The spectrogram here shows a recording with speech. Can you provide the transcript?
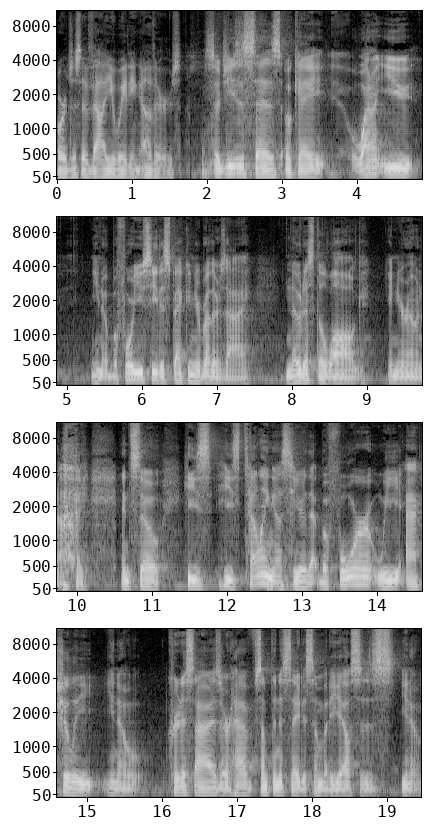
or just evaluating others. So Jesus says, okay, why don't you, you know, before you see the speck in your brother's eye, notice the log in your own eye. And so he's he's telling us here that before we actually, you know, criticize or have something to say to somebody else's, you know,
